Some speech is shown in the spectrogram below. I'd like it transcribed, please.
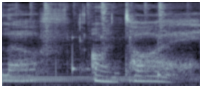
Love on Toy.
